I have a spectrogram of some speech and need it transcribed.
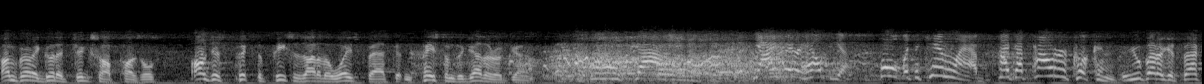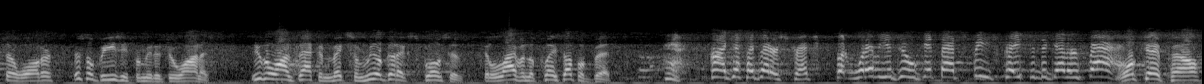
I'm very good at jigsaw puzzles. I'll just pick the pieces out of the wastebasket and paste them together again. Oh, golly. Yeah, I better help you. Oh, but the chem lab. I got powder cooking. You better get back there, Walter. This'll be easy for me to do honest. You go on back and make some real good explosives. It'll liven the place up a bit. I guess I better stretch, but whatever you do, get that speech pasted together fast. Okay, pal.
